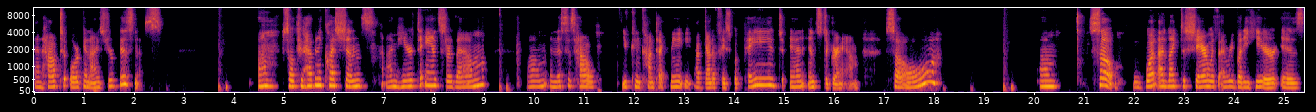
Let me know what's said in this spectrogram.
and how to organize your business. Um, so if you have any questions, I'm here to answer them. Um, and this is how you can contact me. I've got a Facebook page and Instagram. So, um, so what I'd like to share with everybody here is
